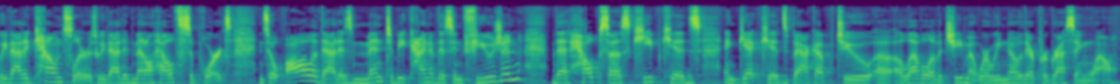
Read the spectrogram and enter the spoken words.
We've added counselors. We've added mental health supports. And so all of that is meant to be kind of this infusion that helps us keep kids and get kids back up to a, a level of achievement where we know they're progressing well.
